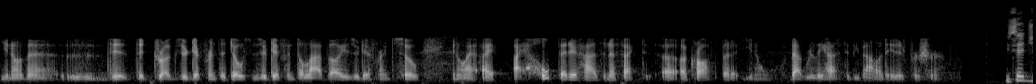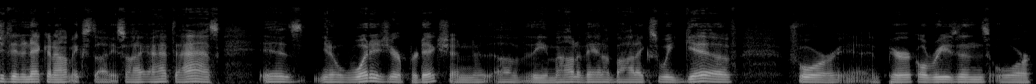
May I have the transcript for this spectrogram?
you know the, the the drugs are different, the doses are different, the lab values are different. So, you know, I I, I hope that it has an effect uh, across, but you know that really has to be validated for sure. You said you did an economic study, so I, have to ask: is you know what is your prediction of the amount of antibiotics we give for empirical reasons or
